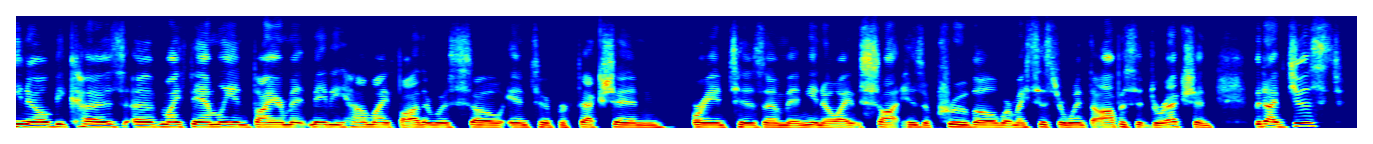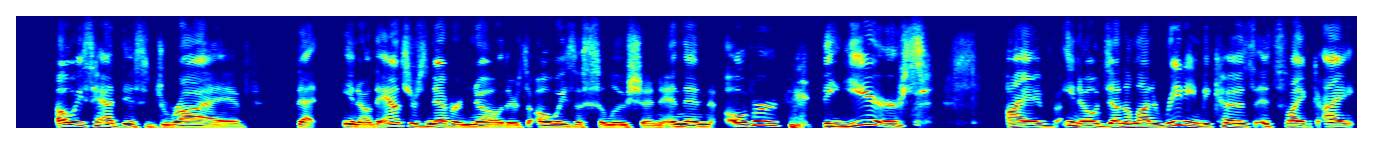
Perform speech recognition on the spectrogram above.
you know because of my family environment maybe how my father was so into perfection orientism and you know i sought his approval where my sister went the opposite direction. But i've just always had this drive that you know the answer is never no there's always a solution. And then over the years i've you know done a lot of reading because it's like i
